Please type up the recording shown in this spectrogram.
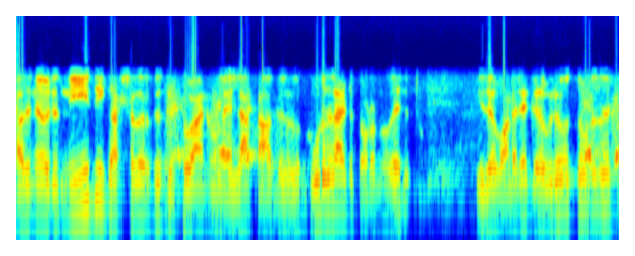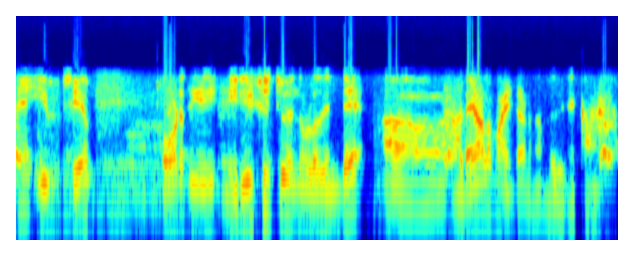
അതിന് ഒരു നീതി കർഷകർക്ക് കിട്ടുവാനുള്ള എല്ലാ സാധ്യതകളും കൂടുതലായിട്ട് തുറന്നു തരുന്നു. ഇത് വളരെ ഗൗരവത്തോടെ തന്നെ ഈ വിഷയം കോടതി നിരീക്ഷിച്ചു എന്നുള്ളതിന്റെ അടയാളമായിട്ടാണ് നമ്മൾ ഇതിനെ കാണുന്നത്.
